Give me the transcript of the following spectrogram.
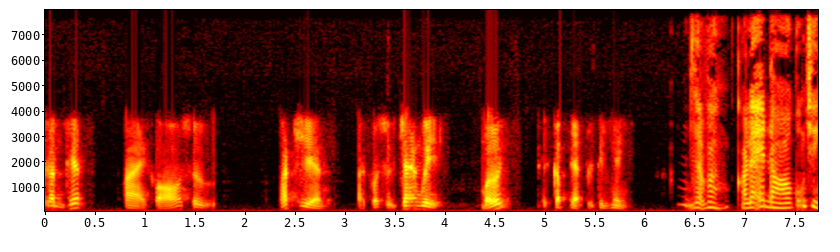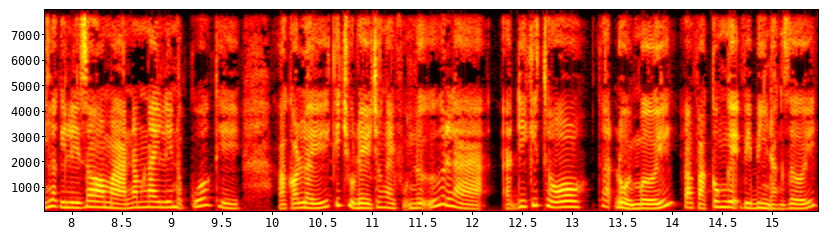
cần thiết phải có sự phát triển phải có sự trang bị mới để cập nhật với tình hình Dạ vâng, có lẽ đó cũng chính là cái lý do mà năm nay Liên Hợp Quốc thì à, có lấy cái chủ đề cho Ngày Phụ nữ là à, Digital, tức là đổi mới à, và, công nghệ vì bình đẳng giới,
